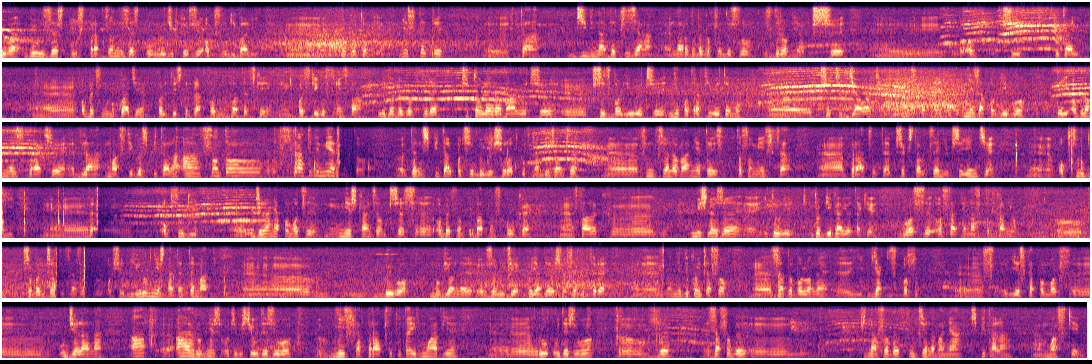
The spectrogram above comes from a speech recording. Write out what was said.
była, był zespół, sprawdzony zespół ludzi, którzy obsługiwali e, pogotowie. Niestety e, ta dziwna decyzja Narodowego Funduszu Zdrowia przy, e, przy tutaj obecnym układzie politycznym Platformy Obywatelskiej m, Polskiego Stronnictwa Ludowego, które czy tolerowały, czy e, przyzwoliły, czy nie potrafiły temu e, przeciwdziałać, niestety nie zapobiegło tej ogromnej stracie dla Mławskiego Szpitala, a są to straty wymierne. To, e, ten szpital potrzebuje środków na bieżące e, funkcjonowanie, to, jest, to są miejsca e, pracy. Te przekształcenie, przejęcie e, obsługi e, obsługi e, udzielania pomocy mieszkańcom przez e, obecną prywatną spółkę e, Falk. E, Myślę, że e, i tu dobiegają takie głosy. Ostatnio na spotkaniu e, przewodniczących zarządu osiedli również na ten temat e, było mówione, że ludzie, pojawiają się osoby, które e, no, nie do końca są e, zadowolone e, w jaki sposób jest ta pomoc udzielana, a, a również oczywiście uderzyło w miejsca pracy tutaj w Mławie, uderzyło w zasoby finansowe funkcjonowania szpitala mławskiego.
